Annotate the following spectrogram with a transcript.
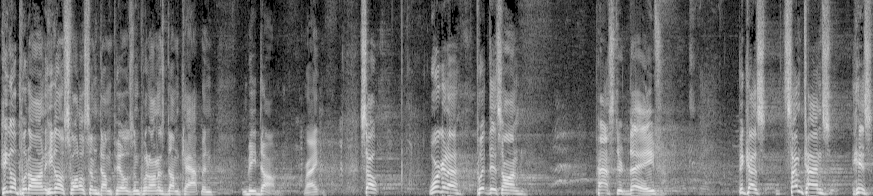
He gonna put on, he gonna swallow some dumb pills and put on his dumb cap and be dumb, right? So we're gonna put this on Pastor Dave because sometimes his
